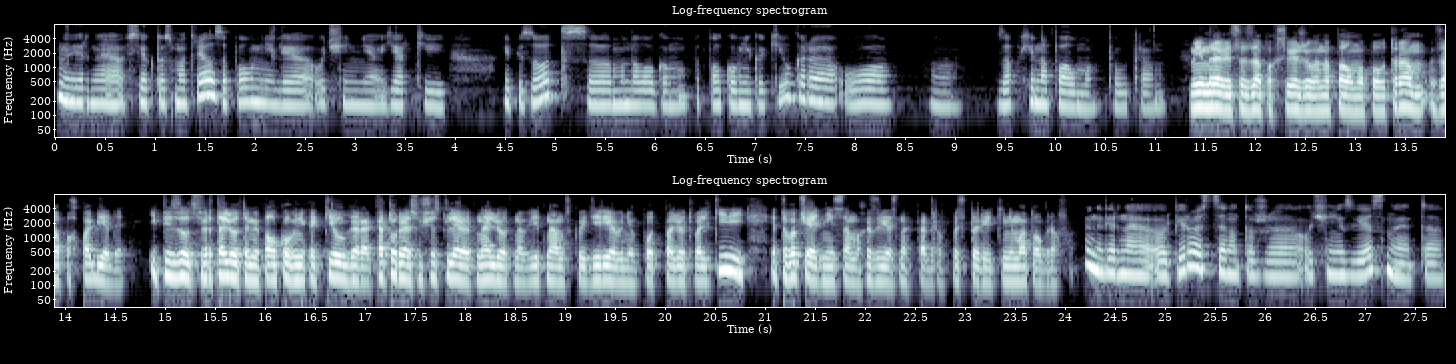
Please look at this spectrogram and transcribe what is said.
Наверное, все, кто смотрел, запомнили очень яркий эпизод с монологом подполковника Килгора о запахе напалма по утрам. Мне нравится запах свежего напалма по утрам, запах победы. Эпизод с вертолетами полковника Килгора, которые осуществляют налет на вьетнамскую деревню под полет Валькирий, это вообще одни из самых известных кадров в истории кинематографа. Ну, наверное, первая сцена тоже очень известна. Это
